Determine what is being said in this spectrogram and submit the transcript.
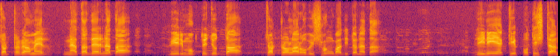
চট্টগ্রামের নেতাদের নেতা, বীর মুক্তিযোদ্ধা, চট্টলার অভিসংবাদিত নেতা। তিনি একটি প্রতিষ্ঠান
